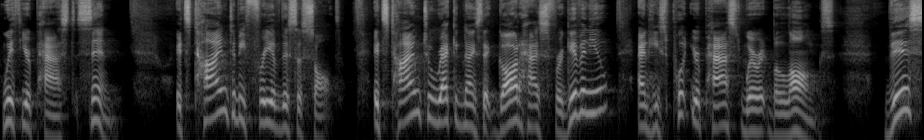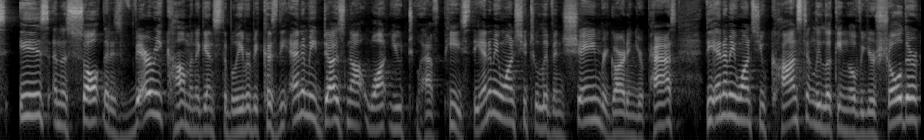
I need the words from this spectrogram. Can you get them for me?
with your past sin. It's time to be free of this assault. It's time to recognize that God has forgiven you and He's put your past where it belongs. This is an assault that is very common against the believer because the enemy does not want you to have peace. The enemy wants you to live in shame regarding your past. The enemy wants you constantly looking over your shoulder,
